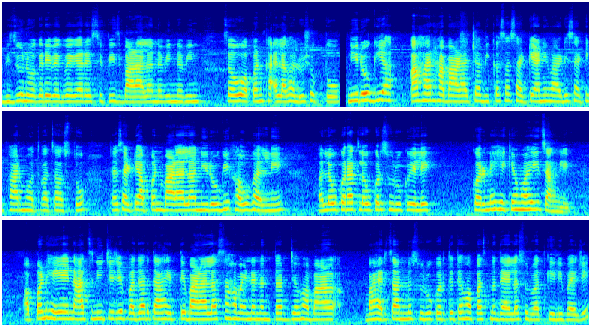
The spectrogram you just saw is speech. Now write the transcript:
भिजून वगैरे वेगवेगळ्या रेसिपीज बाळाला नवीन नवीन चव आपण खायला घालू शकतो. निरोगी आहार हा बाळाच्या विकासासाठी आणि वाढीसाठी फार महत्त्वाचा असतो. त्यासाठी आपण बाळाला निरोगी खाऊ घालणे लवकरात लवकर सुरू केले करणे हे केव्हाही चांगले. आपण हे नाचणीचे जे पदार्थ आहेत ते बाळाला सहा महिन्यानंतर जेव्हा बाळ बाहेरचं अन्न सुरू करते तेव्हापासून द्यायला सुरुवात केली पाहिजे.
